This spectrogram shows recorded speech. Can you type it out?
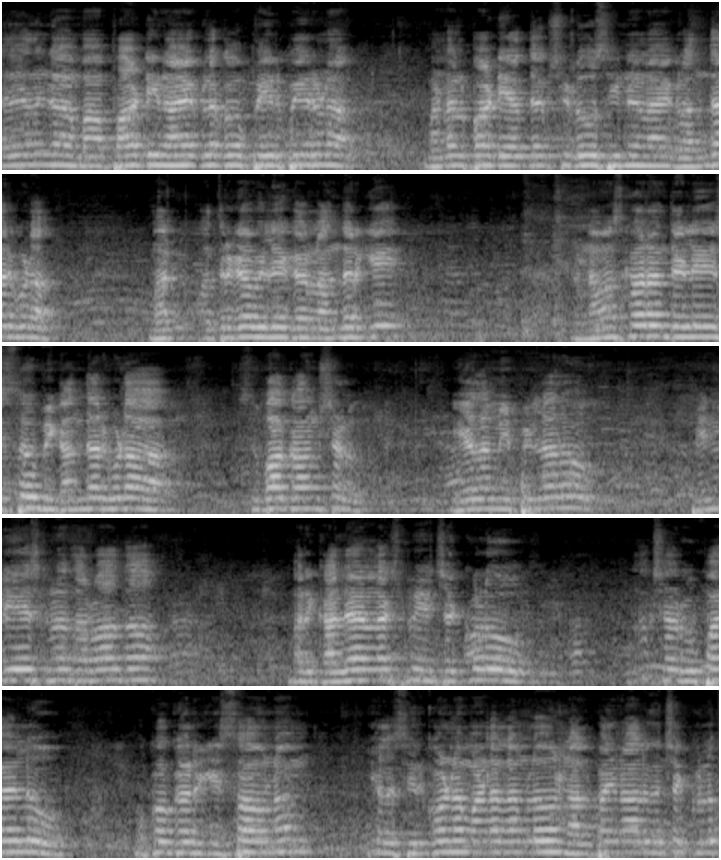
అదేవిధంగా మా పార్టీ నాయకులకు పేరు పేరున మండల పార్టీ అధ్యక్షులు సీనియర్ నాయకులు అందరూ కూడా మరి పత్రికా విలేకరులు అందరికీ నమస్కారం తెలియజేస్తూ మీకు అందరు కూడా శుభాకాంక్షలు. ఇలా మీ పిల్లలు పెళ్ళి చేసుకున్న తర్వాత మరి కళ్యాణ లక్ష్మి చెక్కులు లక్ష రూపాయలు ఒక్కొక్కరికి ఇస్తా ఉన్నాం. ఇలా సిరికొండ మండలంలో నలభై నాలుగు చెక్కులు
